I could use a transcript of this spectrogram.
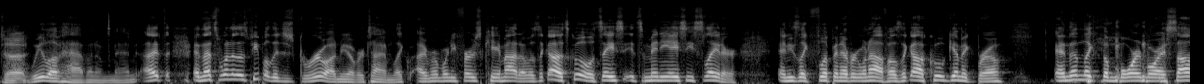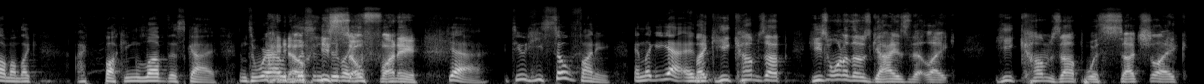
to. Uh, we love having him, man. I, and that's one of those people that just grew on me over time. Like I remember when he first came out, I was like, "Oh, it's cool. It's AC, it's mini AC Slater," and he's like flipping everyone off. I was like, "Oh, cool gimmick, bro." And then like the more and more I saw him, I'm like, I fucking love this guy. And to where I, I would know listen he's to like, so funny. yeah, dude, he's so funny. And like, yeah, and Like he comes up, he's one of those guys that like he comes up with such like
